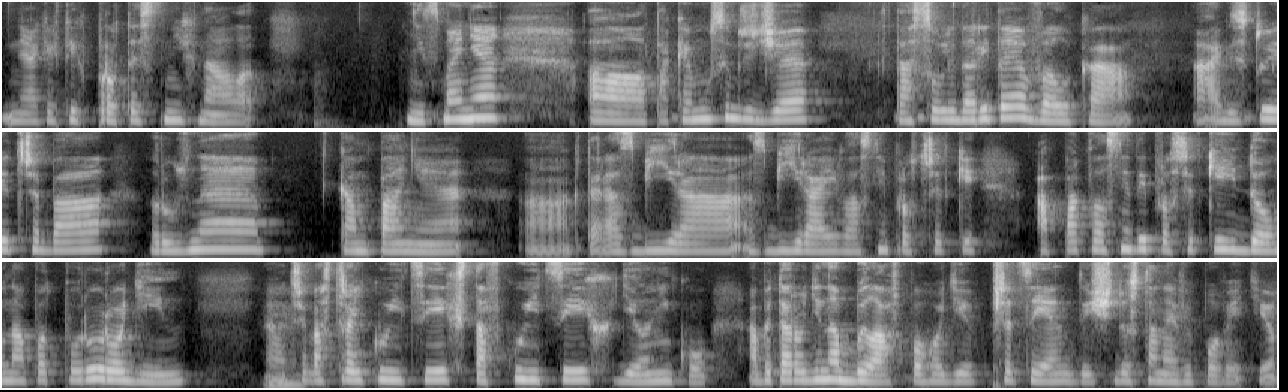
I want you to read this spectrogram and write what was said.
nějakých těch protestních nálad. Nicméně a také musím říct, že ta solidarita je velká a existuje třeba různé kampaně, která sbírá, sbírají vlastně prostředky a pak vlastně ty prostředky jdou na podporu rodin, mhm. třeba strajkujících, stavkujících dělníků, aby ta rodina byla v pohodě přece jen, když dostane vypověď. Jo.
